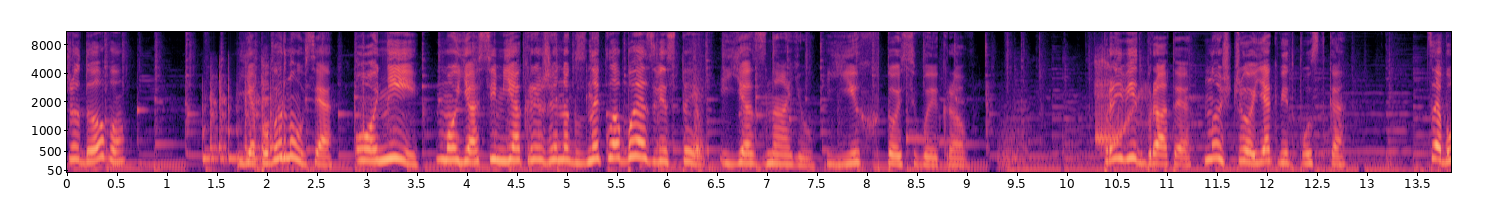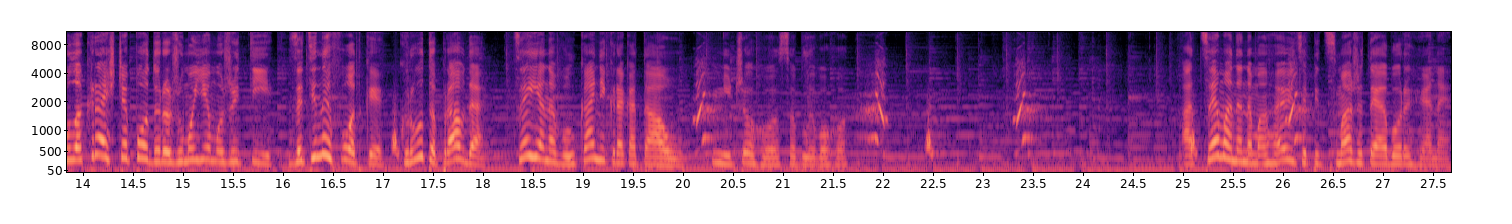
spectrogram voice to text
чудово. Я повернувся. О, ні! Моя сім'я крижинок зникла безвісти. Я знаю, їх хтось викрав. Привіт, брате. Ну що, як відпустка? Це була краща подорож у моєму житті. Заціни фотки. Круто, правда? Це я на вулкані Кракатау. Нічого особливого. А це мене намагаються підсмажити аборигени.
